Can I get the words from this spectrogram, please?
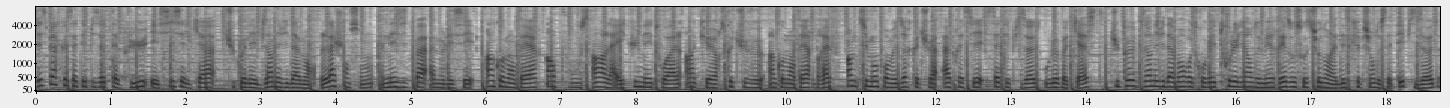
J'espère que cet épisode t'a plu et si c'est le cas, tu connais bien évidemment la chanson. N'hésite pas à me laisser un commentaire, un pouce, un like, une étoile, un cœur, ce que tu veux, un commentaire, bref, un petit mot pour me dire que tu as apprécié cet épisode ou le podcast. Tu peux bien évidemment retrouver tous les liens de mes réseaux sociaux dans la description de cet épisode.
